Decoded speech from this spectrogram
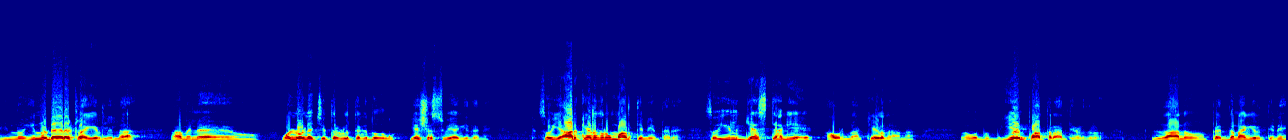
ಇನ್ನು, ಇನ್ನೂ ಡೈರೆಕ್ಟರ್ ಆಗಿರಲಿಲ್ಲ. ಆಮೇಲೆ ಒಳ್ಳೊಳ್ಳೆ ಚಿತ್ರಗಳು ತೆಗೆದು ಯಶಸ್ವಿಯಾಗಿದ್ದಾನೆ. ಸೊ ಯಾರು ಕೇಳಿದ್ರು ಮಾಡ್ತೀನಿ ಅಂತಾರೆ. ಸೊ ಇಲ್ಲಿ ಗೆಸ್ಟಾಗಿ ಅವ್ರನ್ನ ಕೇಳ್ದ ಏನು ಪಾತ್ರ ಅಂತ ಹೇಳಿದ್ರು. ನಾನು ಪೆದ್ದನಾಗಿರ್ತೀನಿ.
